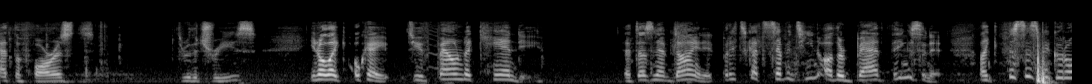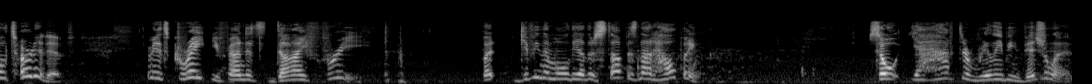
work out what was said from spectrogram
at the forest through the trees. You know, like okay, so you found a candy that doesn't have dye in it, but it's got 17 other bad things in it. Like this isn't a good alternative. I mean, it's great you found it's dye free, but giving them all the other stuff is not helping. So you have to really be vigilant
